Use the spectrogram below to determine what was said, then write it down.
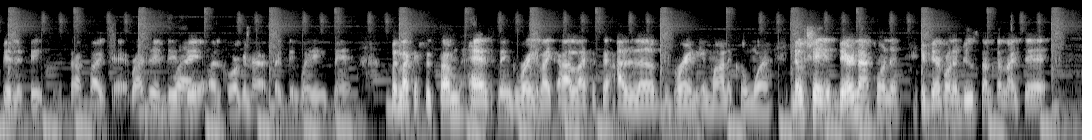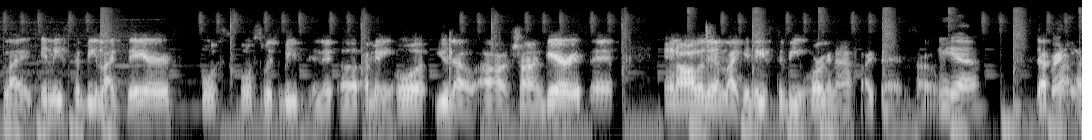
benefits and stuff like that, rather than right. being unorganized like the way they've been. But like I said, some has been great. Like I like I said, I love the Brandy and Monica one. No shade. If they're not gonna if they're gonna do something like that, like it needs to be like theirs or or Swizz Beatz in it. Uh, I mean, or you know, uh, Sean Garrett and and all of them. Like it needs to be organized like that. So yeah. That's Brittany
